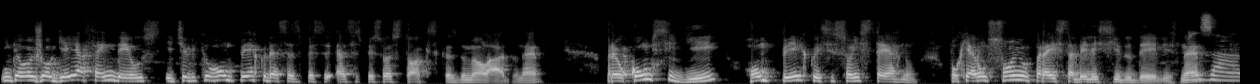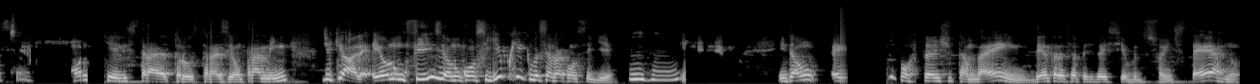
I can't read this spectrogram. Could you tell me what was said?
Então eu joguei a fé em Deus e tive que romper com dessas essas pessoas tóxicas do meu lado, né? Para eu conseguir romper com esse sonho externo, porque era um sonho pré-estabelecido deles, né? Exato. O que eles tra tra traziam para mim de que, olha, eu não fiz, eu não consegui, por que, que você vai conseguir? Uhum. Então, importante também, dentro dessa perspectiva do sonho externo,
